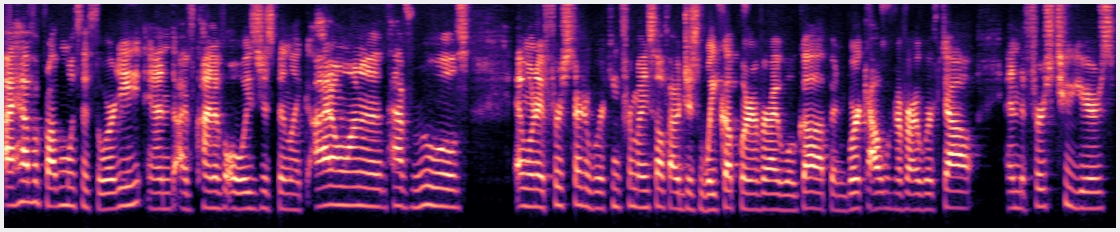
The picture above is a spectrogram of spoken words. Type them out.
I have a problem with authority and i've kind of always just been like i don't want to have rules and when I first started working for myself, I would just wake up whenever I woke up and work out whenever I worked out. And the first two years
